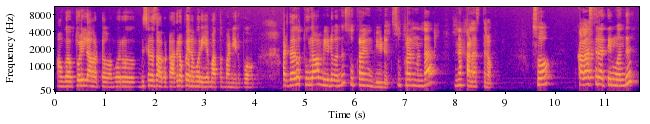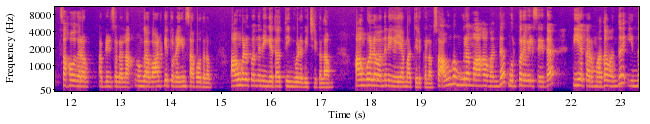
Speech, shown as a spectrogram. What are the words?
அவங்க தொழிலாகட்டும் அவங்க ஒரு பிஸ்னஸ் ஆகட்டும் அதில் போய் நம்ம ஒரு ஏமாத்தம் பண்ணியிருப்போம். அடுத்ததாக துலாம் வீடு வந்து சுக்ரன் வீடு. சுக்ரன் வந்தால் என்ன? கலஸ்திரம். ஸோ கலஸ்திரத்தின் வந்து சகோதரம் அப்படின்னு சொல்லலாம். உங்க வாழ்க்கை துணையின் சகோதரம். அவங்களுக்கு வந்து நீங்க ஏதாவது தீங்கு விளைவிச்சிருக்கலாம். அவங்கள வந்து நீங்க ஏமாத்திருக்கலாம். ஸோ அவங்க மூலமாக வந்து முற்பிறவில் செய்த தீய கர்மா தான் வந்து இந்த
